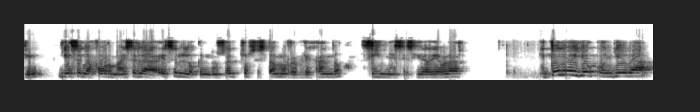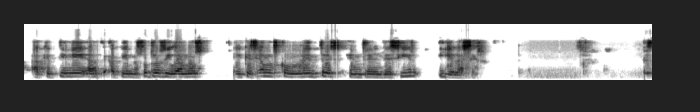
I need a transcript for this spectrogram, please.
y esa es la forma, esa es, la, eso es lo que nosotros estamos reflejando sin necesidad de hablar. Y todo ello conlleva a que, tiene, a, que nosotros digamos eh, que seamos congruentes entre el decir y el hacer. Es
